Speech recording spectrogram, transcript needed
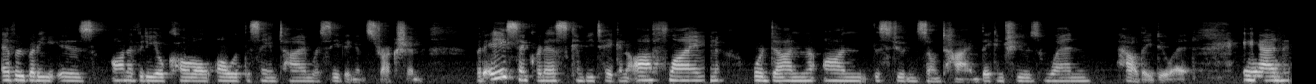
everybody is on a video call all at the same time receiving instruction. But asynchronous can be taken offline or done on the student's own time. They can choose when, how they do it. And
